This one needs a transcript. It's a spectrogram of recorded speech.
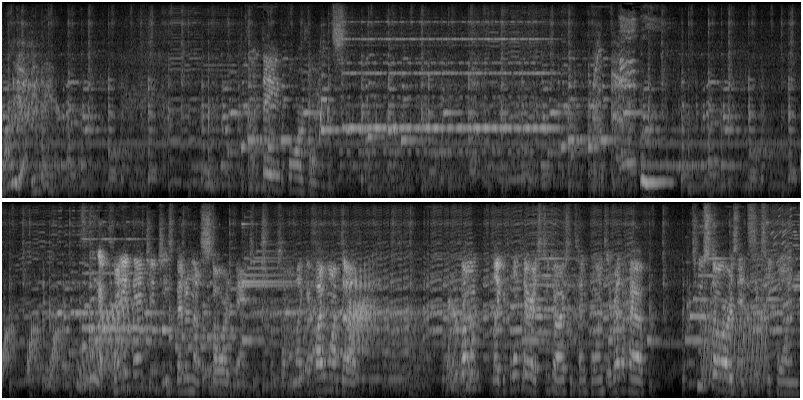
Mario, beware. 24 coins. I think a coin advantage is better than a star advantage from someone. Like, if I want a... If I want, like, if one player has two stars and 10 coins, I'd rather have two stars and 60 coins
